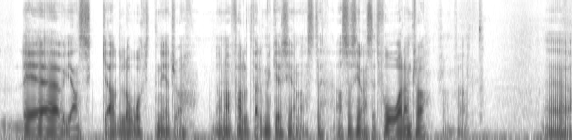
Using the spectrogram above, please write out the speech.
det är ganska lågt ner tror jag. Den har fallit väldigt mycket det senaste. Alltså senaste två åren tror jag framförallt. Eh,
